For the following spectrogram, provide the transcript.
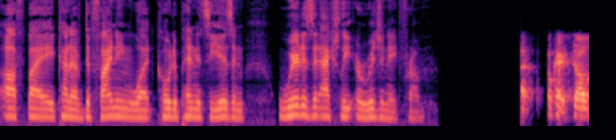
off by kind of defining what codependency is and where does it actually originate from? Okay, so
